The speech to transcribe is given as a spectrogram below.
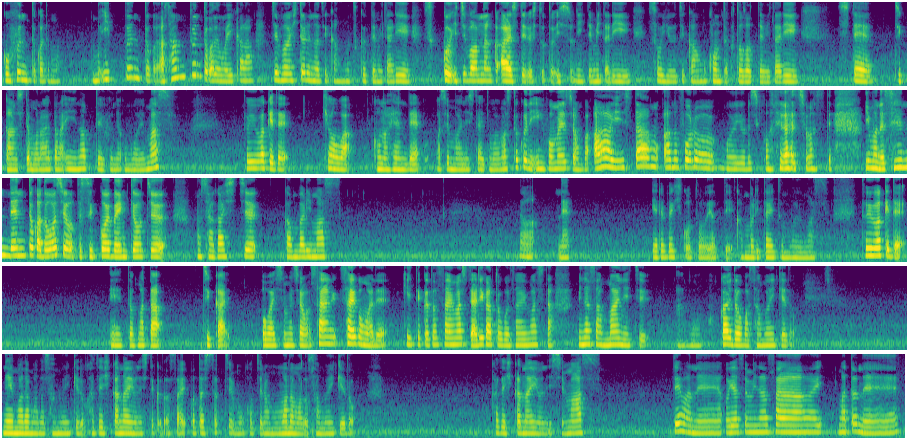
5分とかでももう1分とかあ3分とかでもいいから自分一人の時間を作ってみたりすっごい一番なんか愛してる人と一緒にいてみたりそういう時間をコンタクト取ってみたりして実感してもらえたらいいなっていうふうに思います。というわけで今日はこの辺でおしまいにしたいと思います。特にインフォメーションは、ああ、インスタも、あの、フォローもよろしくお願いしますって。今ね、宣伝とかどうしようってすっごい勉強中。もう探し中。頑張ります。ではねやるべきことをやって頑張りたいと思います。というわけでえっ、ー、とまた次回お会いしましょう。最後まで聞いてくださいましてありがとうございました。皆さん毎日あの北海道は寒いけどねまだまだ寒いけど風邪ひかないようにしてください。私たちもこちらもまだまだ寒いけど。風邪ひかないようにします。ではねおやすみなさい。またね。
